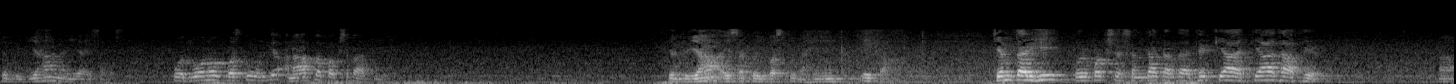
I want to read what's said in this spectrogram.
किंतु यहाँ नहीं है ऐसा वस्तु। वो दोनों वस्तु उनके अनात्म पक्षपाती है। किंतु यहाँ ऐसा कोई वस्तु नहीं एक कहा किम तरही पूर्व पक्ष शंका करता है फिर क्या क्या था फिर? हाँ,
